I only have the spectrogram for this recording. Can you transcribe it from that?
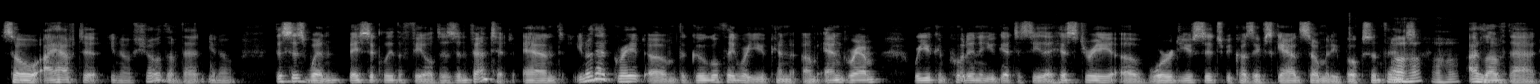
So I have to, you know, show them that, you know, this is when basically the field is invented. And you know that great um, the Google thing where you can um, ngram, where you can put in and you get to see the history of word usage because they've scanned so many books and things. Uh-huh, uh-huh. I love that.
